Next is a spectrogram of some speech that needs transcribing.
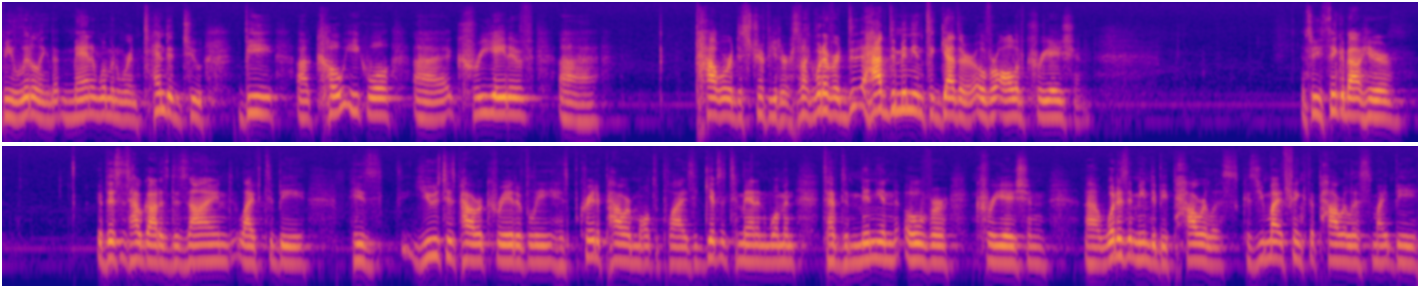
belittling, that man and woman were intended to be uh, co equal, uh, creative, uh, power distributors, like whatever, have dominion together over all of creation. And so you think about here, if this is how God has designed life to be, He's used his power creatively. His creative power multiplies. He gives it to man and woman to have dominion over creation. Uh, what does it mean to be powerless? Because you might think that powerless might be,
